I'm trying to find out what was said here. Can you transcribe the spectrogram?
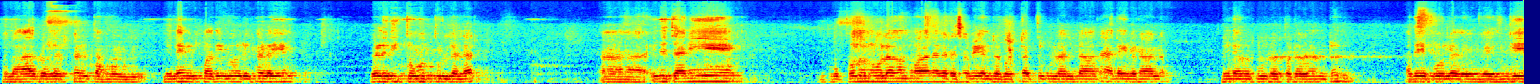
பல ஆர்வலர்கள் தங்கள் நினைவு பதிவேடுகளையும் எழுதி தொகுத்துள்ளனர். இது தனியே பொது நூலகம் மாநகர சபை என்ற வட்டத்துக்குள் அல்லாத அனைவராலும் நினைவு கூறப்பட வேண்டும் அதே போல இங்கே இங்கே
